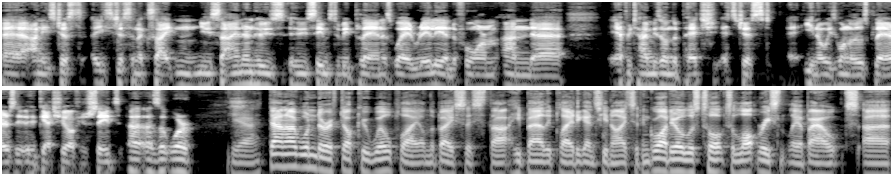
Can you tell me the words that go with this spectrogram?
uh, and he's just he's just an exciting new signing who's who seems to be playing his way really into form and. Uh, every time he's on the pitch, it's just you know he's one of those players who gets you off your seat, uh, as it were. Yeah, Dan, I wonder if Doku will play on the basis that he barely played against United. And Guardiola's talked a lot recently about uh,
